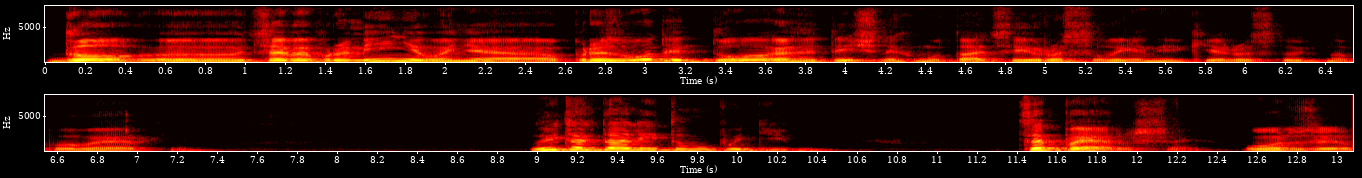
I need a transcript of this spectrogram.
До, е, це випромінювання призводить до генетичних мутацій рослин, які ростуть на поверхні. Ну і так далі, і тому подібне. Це перше. Отже,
